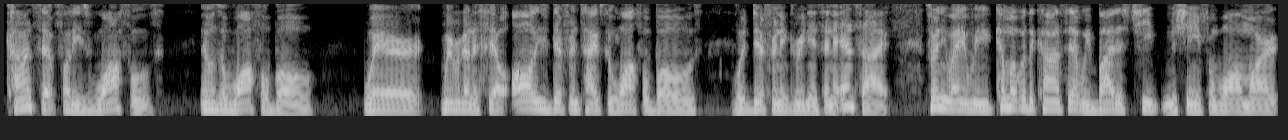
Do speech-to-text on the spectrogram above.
concept for these waffles. It was a waffle bowl where we were going to sell all these different types of waffle bowls with different ingredients in the inside. So anyway, we come up with the concept. We buy this cheap machine from Walmart.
